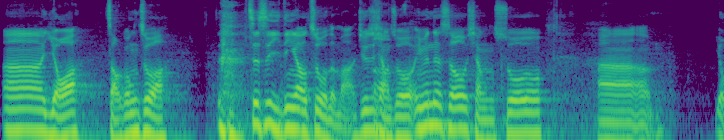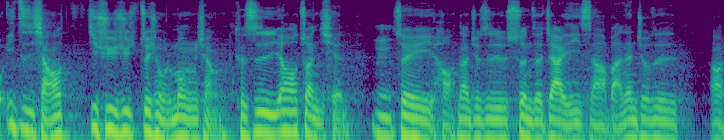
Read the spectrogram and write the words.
呃，有啊，找工作啊，这是一定要做的嘛。就是想说，因为那时候想说，呃。有一直想要继续去追求我的梦想，可是要赚钱，嗯，所以好，那就是顺着家里的意思啊，反正就是啊，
